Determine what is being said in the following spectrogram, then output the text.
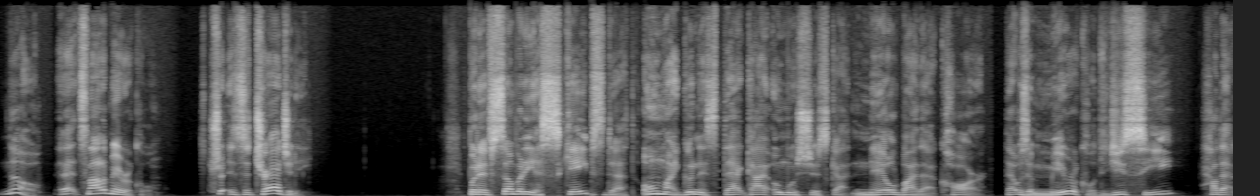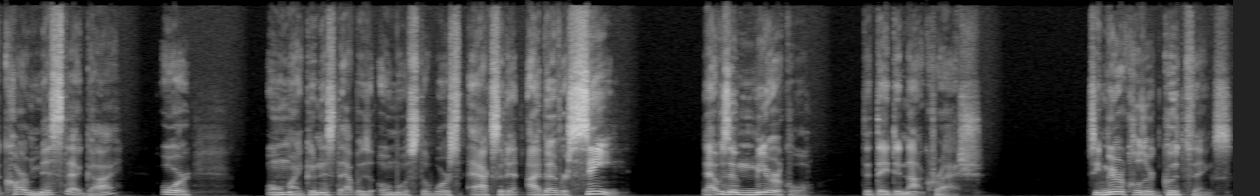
No, it's not a miracle. It's a tragedy. But if somebody escapes death, oh my goodness, that guy almost just got nailed by that car. That was a miracle. Did you see how that car missed that guy? Or oh my goodness, that was almost the worst accident I've ever seen. That was a miracle that they did not crash. See, miracles are good things,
